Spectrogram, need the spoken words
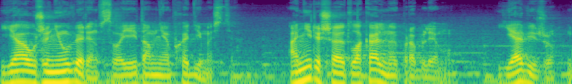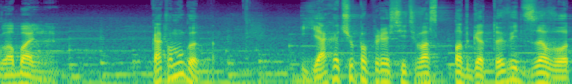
Я уже не уверен в своей там необходимости. Они решают локальную проблему. Я вижу глобальную. Как вам угодно. Я хочу попросить вас подготовить завод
